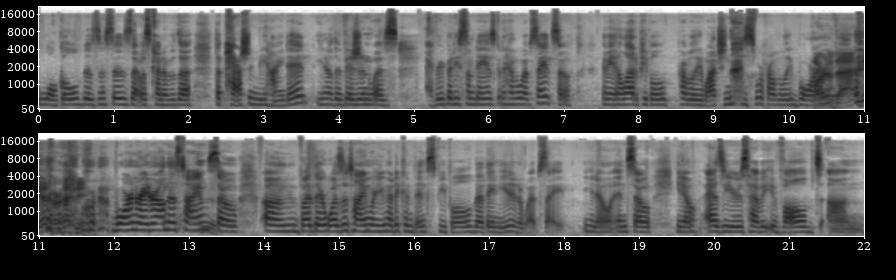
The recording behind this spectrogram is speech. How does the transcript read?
local businesses. That was kind of the the passion behind it. You know, the vision was everybody someday is going to have a website. So. I mean, a lot of people probably watching this were probably born Part of that, yeah, right. born right around this time. So, um, but there was a time where you had to convince people that they needed a website, you know. And so, you know, as years have evolved, um,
